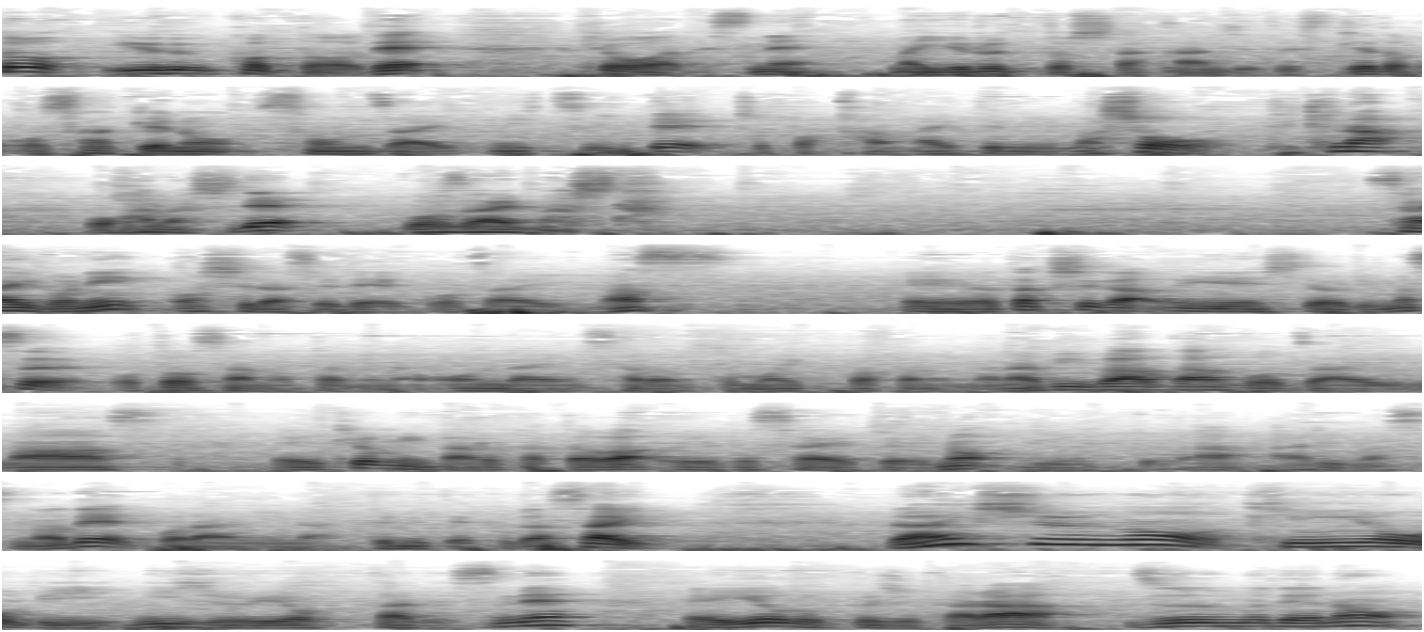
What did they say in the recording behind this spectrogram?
ということで今日はですね、まあ、ゆるっとした感じですけどお酒の存在についてちょっと考えてみましょう的なお話でございました。最後にお知らせでございます。えー、私が運営しておりますお父さんのためのオンラインサロンともいくパパの学び場がございます、えー、興味がある方はウェブサイトへのリンクがありますのでご覧になってみてください。来週の金曜日24日ですね、え夜9時から Zoom での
